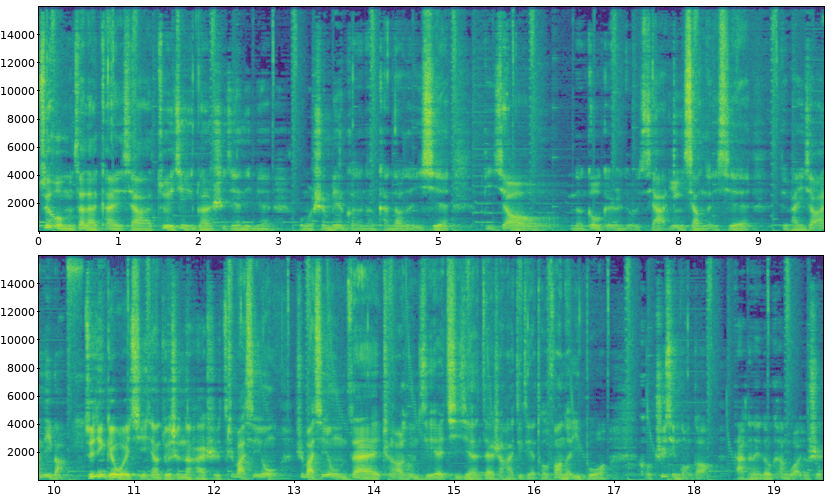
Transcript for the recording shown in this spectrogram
最后，我们再来看一下最近一段时间里面，我们身边可能能看到的一些比较能够给人留下印象的一些品牌营销案例吧。最近给我一印象最深的还是芝麻信用。芝麻信用在趁儿童节期间，在上海地铁投放的一波口吃型广告，大家可能也都看过，就是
